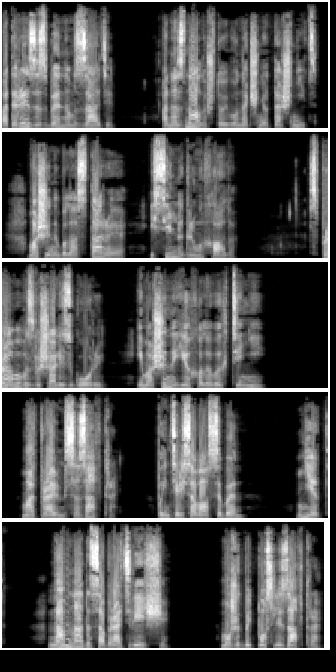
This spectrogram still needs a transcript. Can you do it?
а Тереза с Беном сзади. Она знала, что его начнет тошнить. Машина была старая и сильно громыхала. Справа возвышались горы, и машина ехала в их тени. «Мы отправимся завтра?» — поинтересовался Бен. «Нет, нам надо собрать вещи. Может быть, послезавтра».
